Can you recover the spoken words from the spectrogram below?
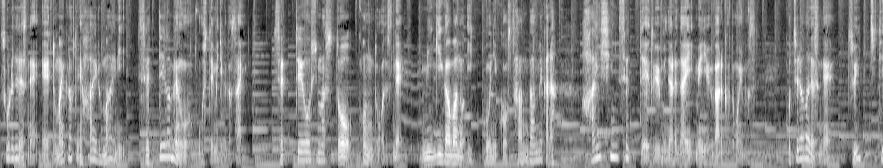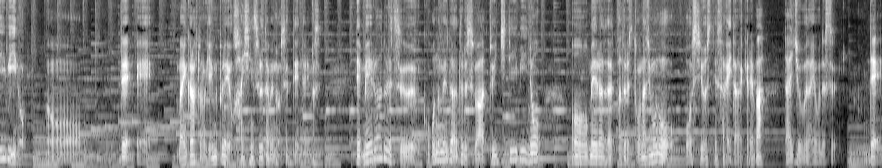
それでですね、えっ、ー、と、マインクラフトに入る前に設定画面を押してみてください。設定をしますと、今度はですね、右側の1個、2個、3段目かな。配信設定という見慣れないメニューがあるかと思います。こちらがですね、TwitchTV ので、えー、マインクラフトのゲームプレイを配信するための設定になります。でメールアドレスここのメールアドレスは TwitchTV のメールアドレスと同じものを使用してさえいただければ大丈夫なようですで、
